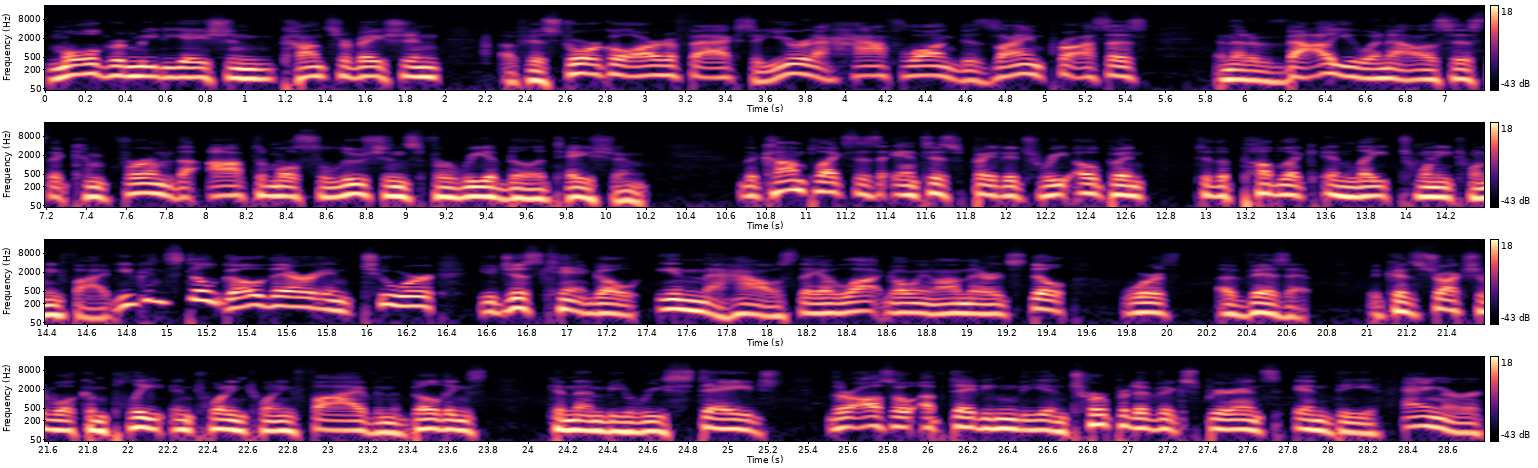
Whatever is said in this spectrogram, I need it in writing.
mold remediation, conservation of historical artifacts, a year and a half long design process, and then a value analysis that confirmed the optimal solutions for rehabilitation. The complex is anticipated to reopen to the public in late 2025. You can still go there and tour, you just can't go in the house. They have a lot going on there. It's still worth a visit. The construction will complete in 2025 and the buildings can then be restaged. They're also updating the interpretive experience in the hangar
